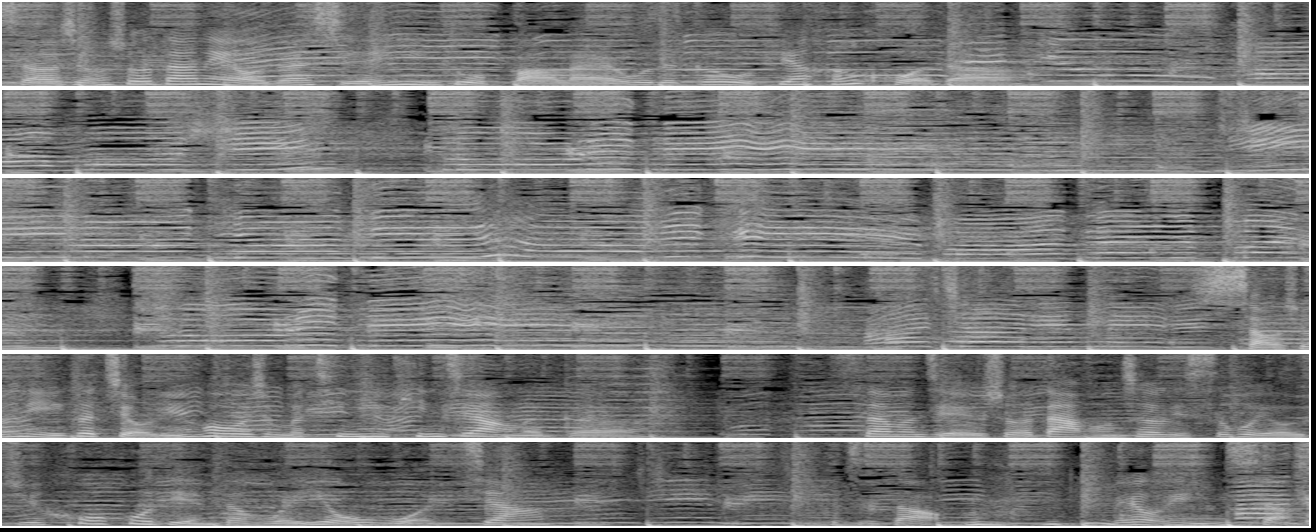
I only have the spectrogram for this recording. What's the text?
小熊说，当年有段时间印度宝莱坞的歌舞片很火的。小熊，你一个九零后，为什么听听听这样的歌？三文姐姐说，大篷车里似乎有句“户户点灯，唯有我家”，不知道，没有影响。哎呀，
